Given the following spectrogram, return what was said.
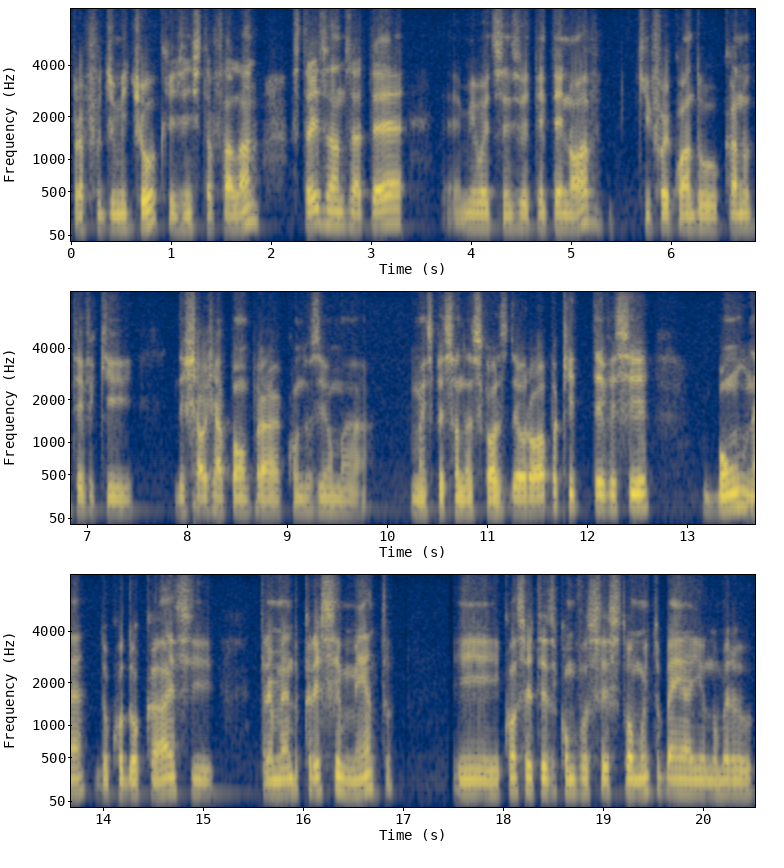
para Fujimicho, que a gente está falando, os três anos até 1889, que foi quando o Kano teve que deixar o Japão para conduzir uma, uma inspeção nas escolas da Europa, que teve esse boom né, do Kodokan, esse tremendo crescimento. E com certeza, como você citou muito bem aí o número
